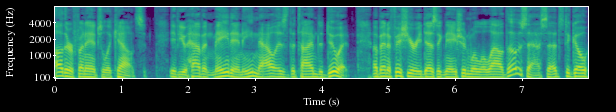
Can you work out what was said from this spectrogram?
other financial accounts. If you haven't made any, now is the time to do it. A beneficiary designation will allow those assets to go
